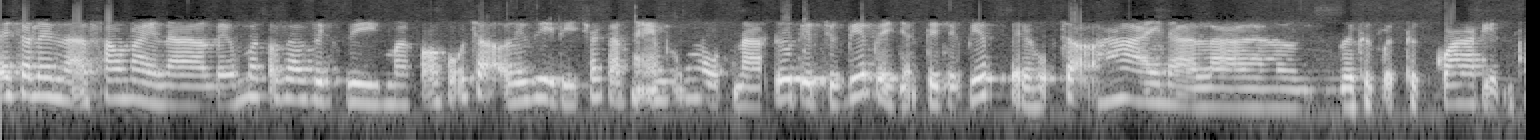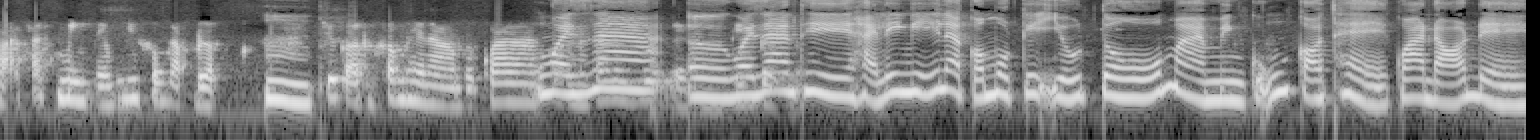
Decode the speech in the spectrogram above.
thế cho nên là sau này là nếu mà có giao dịch gì mà có hỗ trợ cái gì thì chắc chắn em cũng một là đưa tiền trực tiếp để nhận tiền trực tiếp để hỗ trợ. Hai là là người thực vật thực qua điện thoại xác minh nếu như không gặp được. Ừ. chứ còn không thể nào được qua Ngoài ra, ờ, ngoài ra thì Hải Ly nghĩ là có một cái yếu tố mà mình cũng có thể qua đó để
